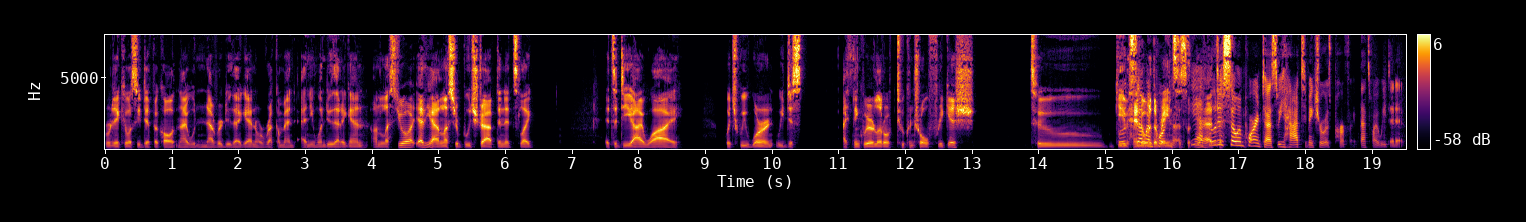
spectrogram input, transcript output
ridiculously difficult and i would never do that again or recommend anyone do that again unless you are yeah, yeah unless you're bootstrapped and it's like it's a diy which we weren't we just i think we were a little too control freakish to give hand so over the reins to, yeah, yeah food to, is so important to us. We had to make sure it was perfect. That's why we did it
